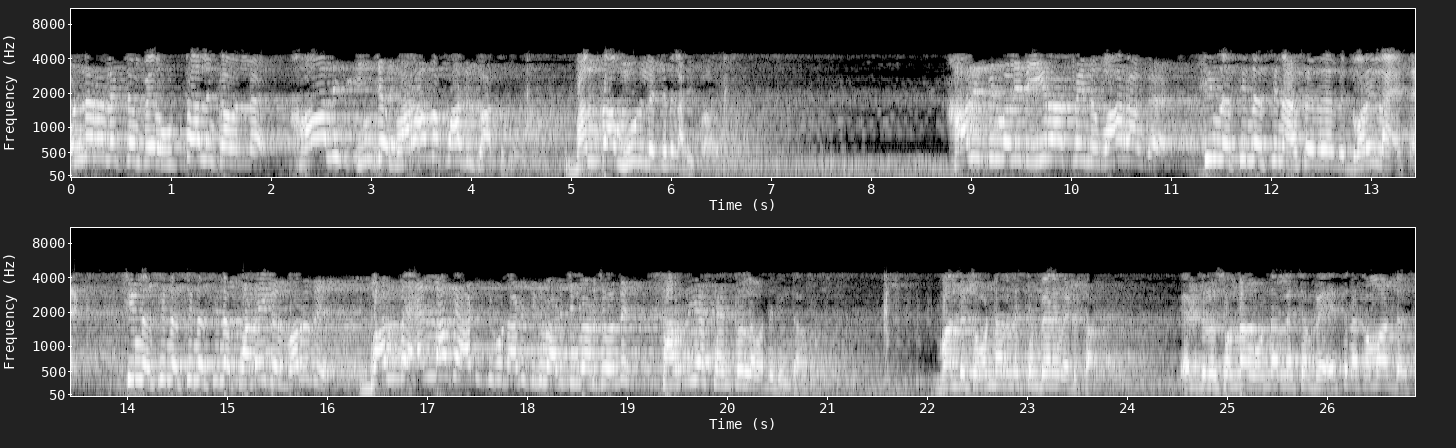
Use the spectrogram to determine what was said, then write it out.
ஒன்னரை லட்சம் பேரை விட்டாலும் கவல்ல ஹாலித் இங்க வராம பாதுகாத்துது வந்தா மூணு லட்சத்துக்கு அடிப்பாங்க. ஹாலித் பின் ஈராக்ல இருந்து வாராங்க. சின்ன சின்ன சின்ன கொரில்லா அட்டாக் சின்ன சின்ன சின்ன சின்ன படைகள் வருது. வந்த எல்லாத்தையும் அடிச்சுக்கொண்டு அடிச்சுக்கணும் அடிச்சுக்கணும் அடிச்சு வந்து சரியா சென்ட்ரல்ல வந்து நின்றாங்க. வந்துட்டு ஒன்னரை லட்சம் பேரை எடுத்தாங்க. எடுத்துட்டு சொன்னாங்க ஒன்னரை லட்சம் பேர். எத்தனை கமாண்டர்ஸ்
